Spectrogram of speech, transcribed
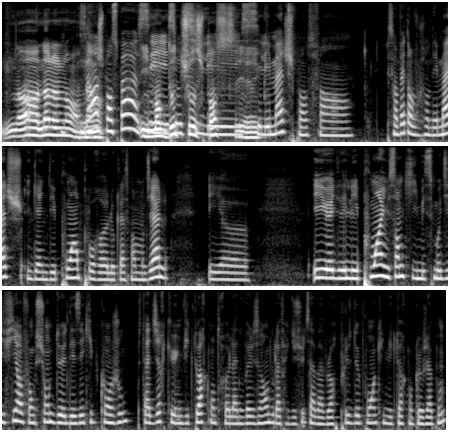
Non, non, non, non. Non, je pense pas. Il manque d'autres choses, je pense, euh, C'est les matchs, je pense. Enfin, parce qu'en fait, en fonction des matchs, ils gagnent des points pour euh, le classement mondial. Et, euh, et euh, les points, il me semble qu'ils se modifient en fonction de, des équipes qu'on joue. C'est-à-dire qu'une victoire contre la Nouvelle-Zélande ou l'Afrique du Sud, ça va valoir plus de points qu'une victoire contre le Japon.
